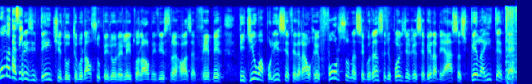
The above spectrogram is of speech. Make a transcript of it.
Uma das... A presidente do Tribunal Superior Eleitoral, ministra Rosa Weber, pediu à Polícia Federal reforço na segurança depois de receber ameaças pela internet.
